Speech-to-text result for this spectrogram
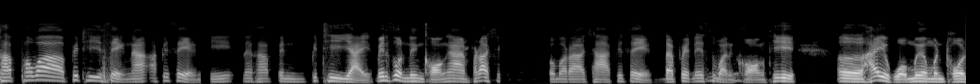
ครับ เพราะว่าพิธีเสกน้ำอภิเษกนี้นะครับ เป็นพิธีใหญ่เป็นส่วนหนึ่งของงานพระราชบรมราชาพิเศษแต่เป็นในส่วนของที่เอ่อให้หัวเมืองมณฑล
